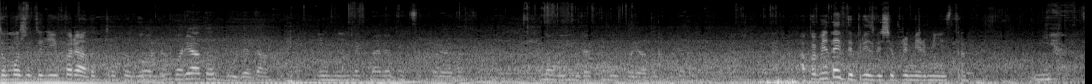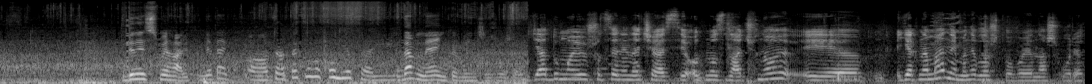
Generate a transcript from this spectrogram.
То може тоді і порядок трохи буде. Порядок буде, так. Як наведеться порядок. Новий уряд, новий порядок буде. Пам'ятаєте прізвище прем'єр-міністра? Ні. Денис Шмигаль, пам'ятаєте? А, та такого пам'ятаю. Давненько він же жив. Я думаю, що це не на часі однозначно. І, як на мене, мене влаштовує наш уряд.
